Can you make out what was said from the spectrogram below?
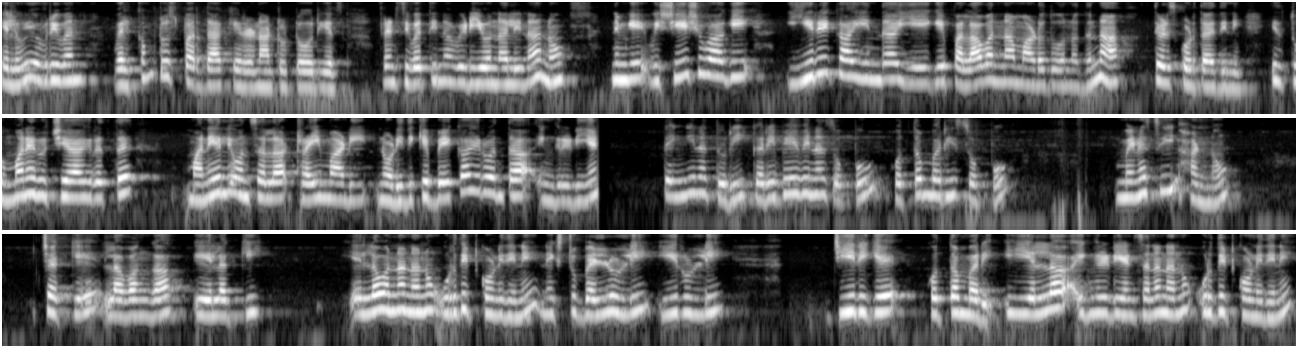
Hello everyone welcome to Spardha Kirana tutorials friends ಇವತ್ತಿನ ವಿಡಿಯೋನಲ್ಲಿ ನಾನು ನಿಮಗೆ ವಿಶೇಷವಾಗಿ ಹೀರೆಕಾಯಿಯಿಂದ ಹೇಗೆ ಪಲಾವನ್ನು ಮಾಡೋದು ಅನ್ನೋದನ್ನು ತಿಳಿಸ್ಕೊಡ್ತಾ ಇದ್ದೀನಿ. ಇದು ತುಂಬಾ ರುಚಿಯಾಗಿರುತ್ತೆ. ಮನೆಯಲ್ಲಿ ಒಂದು ಸಲ ಟ್ರೈ ಮಾಡಿ ನೋಡಿ. ಇದಕ್ಕೆ ಬೇಕಾಗಿರುವಂಥ ಇಂಗ್ರೀಡಿಯೆಂಟ್ ತೆಂಗಿನ ತುರಿ, ಕರಿಬೇವಿನ ಸೊಪ್ಪು, ಕೊತ್ತಂಬರಿ ಸೊಪ್ಪು ಮೆಣಸಿ ಹಣ್ಣು ಚಕ್ಕೆ, ಲವಂಗ, ಏಲಕ್ಕಿ ಎಲ್ಲವನ್ನು ನಾನು ಹುರಿದಿಟ್ಕೊಂಡಿದ್ದೀನಿ ನೆಕ್ಸ್ಟು ಬೆಳ್ಳುಳ್ಳಿ, ಈರುಳ್ಳಿ, ಜೀರಿಗೆ, ಕೊತ್ತಂಬರಿ ಈ ಎಲ್ಲ ಇಂಗ್ರೀಡಿಯೆಂಟ್ಸನ್ನು ನಾನು ಹುರಿದಿಟ್ಕೊಂಡಿದ್ದೀನಿ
